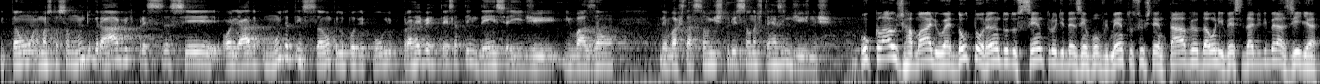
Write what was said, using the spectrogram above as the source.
Então é uma situação muito grave que precisa ser olhada com muita atenção pelo poder público para reverter essa tendência aí de invasão, devastação e destruição nas terras indígenas. O Klaus Ramalho é doutorando do Centro de Desenvolvimento Sustentável da Universidade de Brasília.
